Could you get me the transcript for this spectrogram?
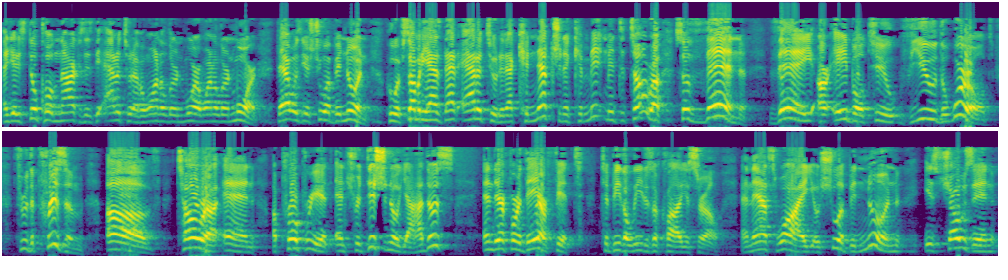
And yet he's still called Nar because it's the attitude of I want to learn more, I want to learn more. That was Yeshua ben Nun, who if somebody has that attitude and that connection and commitment to Torah, so then they are able to view the world through the prism of Torah and appropriate and traditional Yahadus, and therefore they are fit to be the leaders of Klal Yisrael. And that's why Yeshua ben Nun is chosen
